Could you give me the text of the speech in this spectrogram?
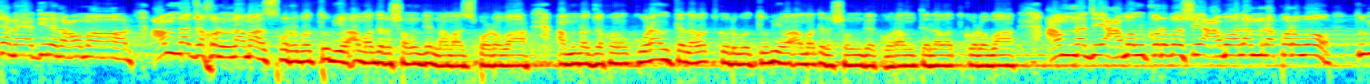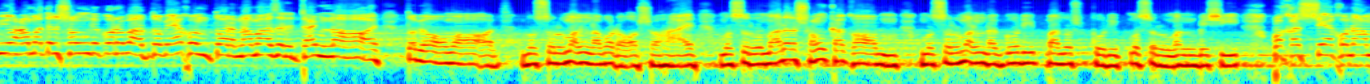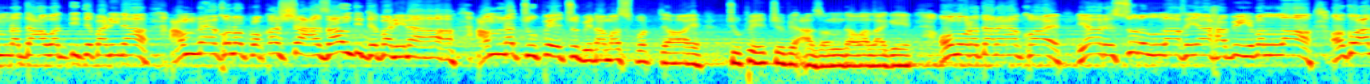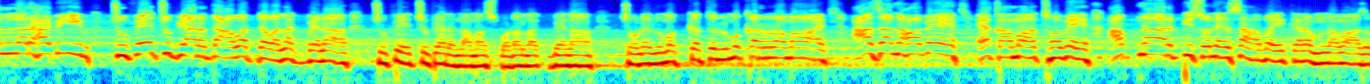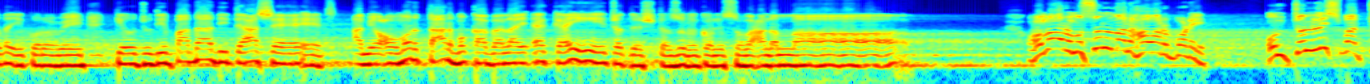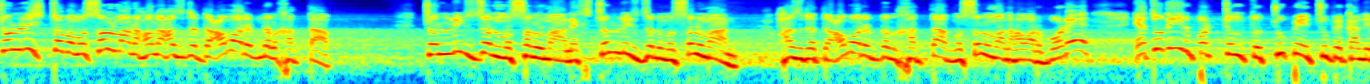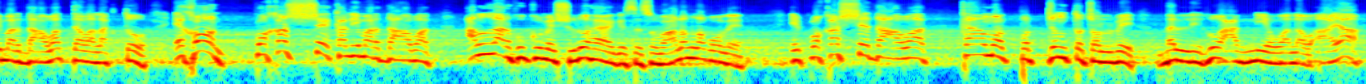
ওমর, আমরা যখন নামাজ তুমিও আমাদের সঙ্গে নামাজ পড়বা। আমরা যখন কোরআন তেলাওয়াত করব, তুমিও আমাদের সঙ্গে কোরআন তেলাওয়াত করবা। আমরা যে আমল করব, সে আমল আমরা করব। তুমিও আমাদের সঙ্গে করবা। তবে এখন তো আর নামাজের টাইম নয়। তবে অমর মুসলমানরা বড় অসহায়। মুসলমানের সংখ্যা কম। মুসলমানরা গরিব মানুষ, গরিব মুসলমান বেশি। প্রকাশ্যে এখন আমরা দাওয়াত দিতে পারি না, আমরা এখনও প্রকাশ্যে আজান দিতে পারি না। আমরা চুপে চুপে নামাজ পড়তে হয়। চুপে চুপে আজান দেওয়া লাগে। ওমর তারা কয়, ইয়া রাসূলুল্লাহ, ইয়া হাবিবাল্লাহ, ওগো আল্লাহর হাবিব, চুপে চুপে আর দাওয়াত দেওয়া লাগবে না, চুপে চুপে আর নামাজ পড়া লাগবে না। চলেন মক্কাতুল মুকাররমায়, আজান হবে, একামত হবে, আপনার পিছনে সাহাবায়ে কেরাম নামাজ আদায় করবে। কেউ যদি বাধা দিতে আসে, আমি ওমর তার মোকাবেলায় একাই যথেষ্ট জোর করেন সুবহানাল্লাহ। অমর মুসলমান হওয়ার পরে উনচল্লিশ বা চল্লিশতম মুসলমান হল হজরত অমর ইবনুল খাত্তাব। চল্লিশ জন মুসলমান, একচল্লিশ জন মুসলমান হজরত অমর ইবনুল খাত্তাব মুসলমান হওয়ার পরে এতদিন পর্যন্ত চুপে চুপে কালিমার দাওয়াত দেওয়া লাগতো। এখন প্রকাশ্যে কালিমার দাওয়াত আল্লাহর হুকুমে শুরু হয়ে গেছে, সুবহানাল্লাহ বলে। এই প্রকাশ্যে দাওয়াত কামত পর্যন্ত চলবে। বাল্লিহু আন্নি ওয়ালাও আয়া।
